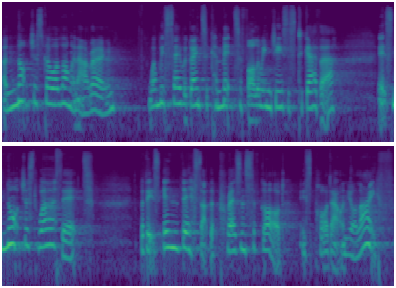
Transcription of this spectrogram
and not just go along on our own, when we say we're going to commit to following Jesus together, it's not just worth it, but it's in this that the presence of God is poured out on your life.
